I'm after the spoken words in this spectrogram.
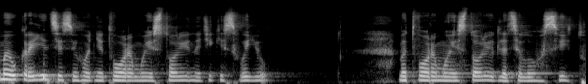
Ми, українці, сьогодні творимо історію не тільки свою, ми творимо історію для цілого світу.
